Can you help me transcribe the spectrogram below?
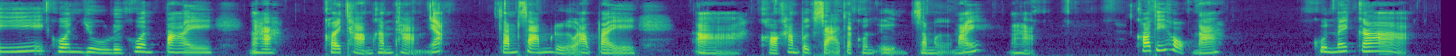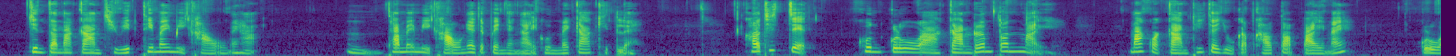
นี้ควรอยู่หรือควรไปนะคะคอยถามคำถามเนี้ยซ้ำๆหรือเอาไปอขอคำปรึกษาจากคนอื่นเสมอไหมนะคะข้อที่ 6 นะ คุณไม่กล้า จินตนาการชีวิตที่ไม่มีเขาไหมคะอืม ถ้าไม่มีเขาเนี่ยจะเป็นยังไงคุณไม่กล้าคิดเลย ข้อที่7คุณกลัวการเริ่มต้นใหม่ มากกว่าการที่จะอยู่กับเขาต่อไปไหม กลัว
